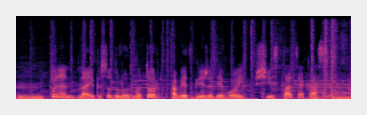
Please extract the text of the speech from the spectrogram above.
Mm, până la episodul următor, aveți grijă de voi și stați acasă!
